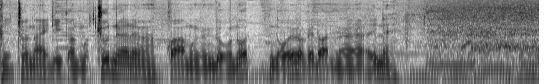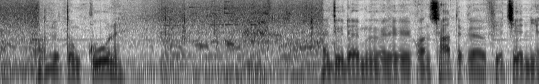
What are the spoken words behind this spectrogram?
Thì chỗ này thì còn một chút nữa là qua một cái đổ nốt nối vào cái đoạn ờ, ấy này. Đoạn bê tông cũ này. Đấy, từ đây mọi người có thể quan sát được ờ, phía trên nhỉ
